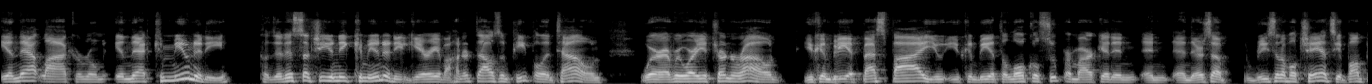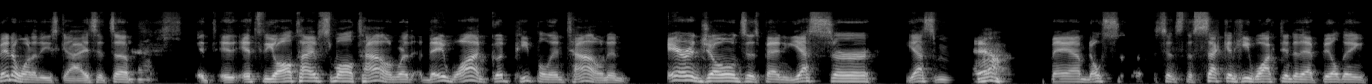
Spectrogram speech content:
in that locker room, in that community, because it is such a unique community, Gary, of 100,000 people in town, where everywhere you turn around, you can be at Best Buy, you you can be at the local supermarket, and and and there's a reasonable chance you bump into one of these guys. It's a yeah. it, it, it's the all time small town where they want good people in town, and Aaron Jones has been yes sir, yes yeah, ma'am, no since the second he walked into that building.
